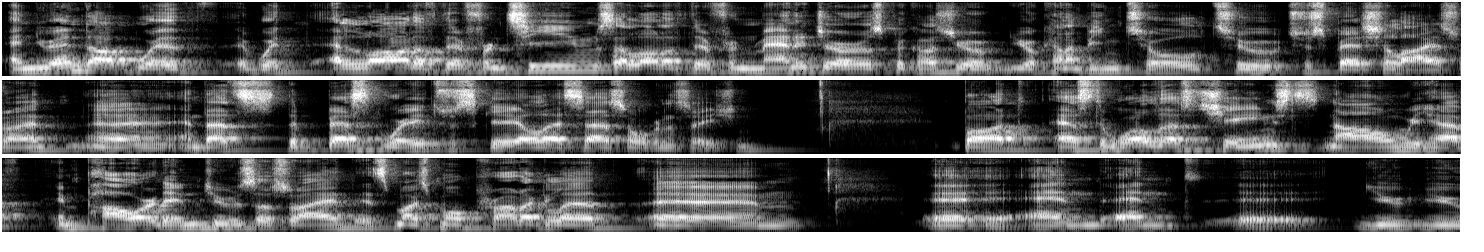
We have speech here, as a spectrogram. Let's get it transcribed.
and you end up with with a lot of different teams, a lot of different managers, because you're you're kind of being told to to specialize, right? Uh, and that's the best way to scale a SaaS organization. But as the world has changed, now we have empowered end users, right? It's much more product led, um, uh, and and uh, you you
